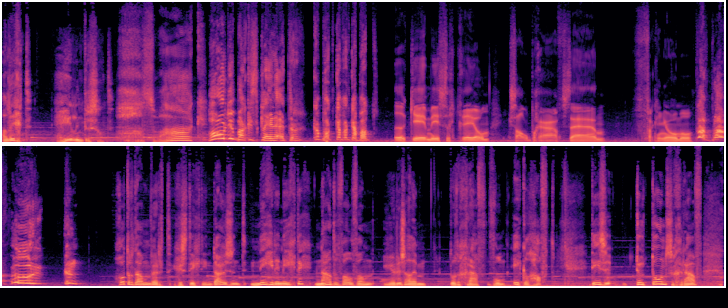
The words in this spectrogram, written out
allicht heel interessant. Zwak. Houd je bakjes, kleine etter. Kapot, kapot, kapot. Oké, meester Creon. Ik zal braaf zijn. Fucking homo. Plaf, plaf, hoer. Rotterdam werd gesticht in 1099 na de val van Jeruzalem door de graaf von Ekelhaft. Deze Teutoonse graaf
